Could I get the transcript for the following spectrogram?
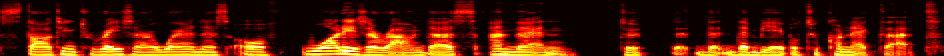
starting to raise our awareness of what is around us and then to th- then be able to connect that.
